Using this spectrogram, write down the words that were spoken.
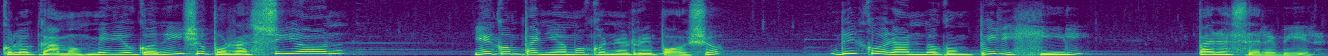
colocamos medio codillo por ración y acompañamos con el repollo, decorando con perejil para servir.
